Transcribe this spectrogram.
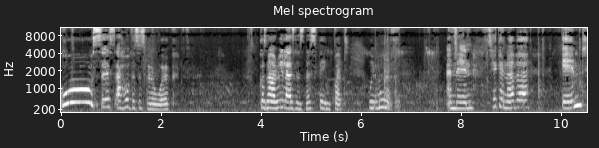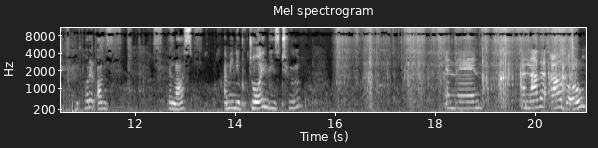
Oh sis i hope this is going to work. Because now i realize there's this thing but we move. And then take another end you put it on the last i mean you join these two and then another elbow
